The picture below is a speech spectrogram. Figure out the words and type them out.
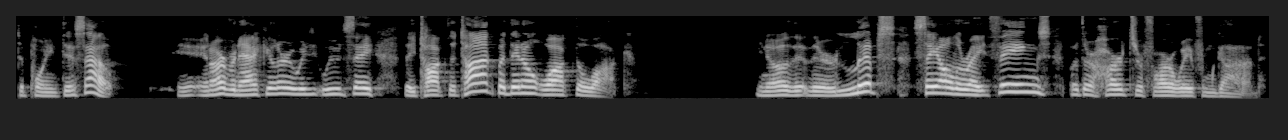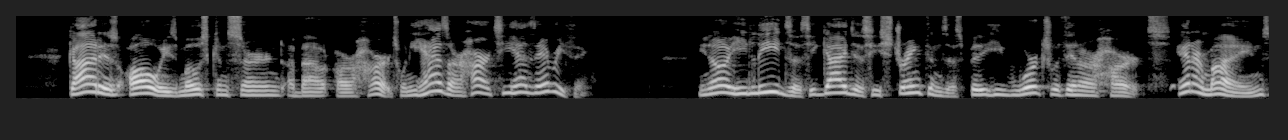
to point this out. In our vernacular, we, we would say they talk the talk, but they don't walk the walk. You know, their lips say all the right things, but their hearts are far away from God. God is always most concerned about our hearts. When He has our hearts, He has everything. You know, He leads us, He guides us, He strengthens us, but He works within our hearts and our minds,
